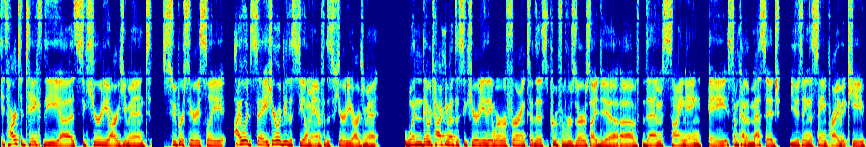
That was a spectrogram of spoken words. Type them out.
It's hard to take the uh, security argument super seriously. I would say here would be the steel man for the security argument when they were talking about the security, they were referring to this proof of reserves idea of them signing a some kind of message using the same private key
